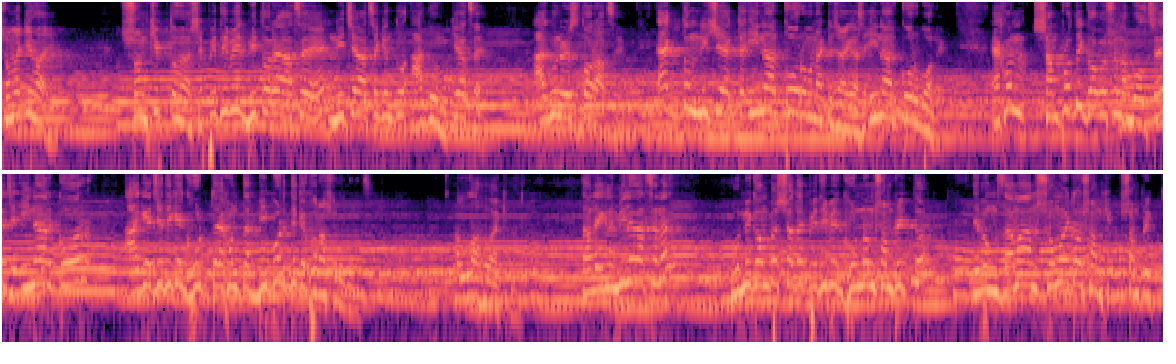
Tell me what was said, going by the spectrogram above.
সময় কি হয়? সংক্ষিপ্ত হয়ে আসে। পৃথিবীর ভিতরে আছে, নিচে আছে কিন্তু আগুন। কি আছে? আগুনের স্তর আছে। একদম নিচে একটা ইনার কোর মানে একটা জায়গা আছে ইনার কোর বলে। এখন সাম্প্রতিক গবেষণা বলছে যে ইনার কোর আগে যেদিকে ঘুরতো, এখন তার বিপরীত দিকে ঘোরা শুরু করেছে। আল্লাহ আকবার। তাহলে এগুলো মিলে যাচ্ছে না? ভূমিকম্পের সাথে পৃথিবীর ঘূর্ণন সম্পৃক্ত এবং জামান সময়টাও সম্পৃক্ত।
